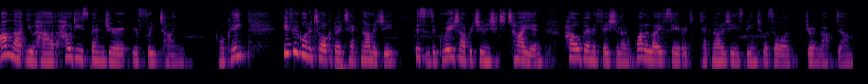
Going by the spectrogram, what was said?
on that, you have how do you spend your, your free time? Okay. If you're going to talk about technology, this is a great opportunity to tie in how beneficial and what a lifesaver technology has been to us all during lockdown.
